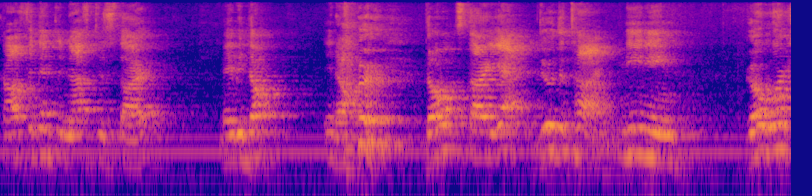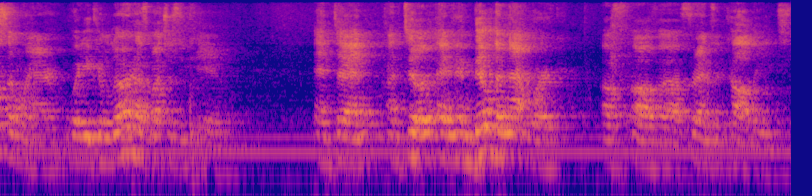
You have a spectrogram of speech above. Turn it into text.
confident enough to start, maybe don't, you know, don't start yet. Do the time, meaning go work somewhere where you can learn as much as you can, and then until and, and build a network of, of uh, friends and colleagues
